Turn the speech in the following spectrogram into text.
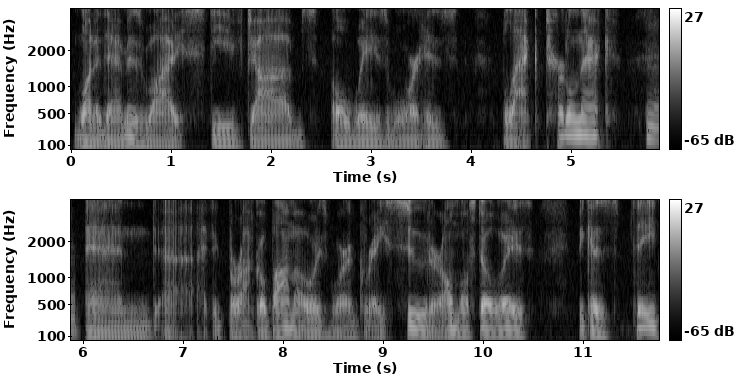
one of them, is why Steve Jobs always wore his black turtleneck. Mm. And uh, I think Barack Obama always wore a gray suit, or almost always, because they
